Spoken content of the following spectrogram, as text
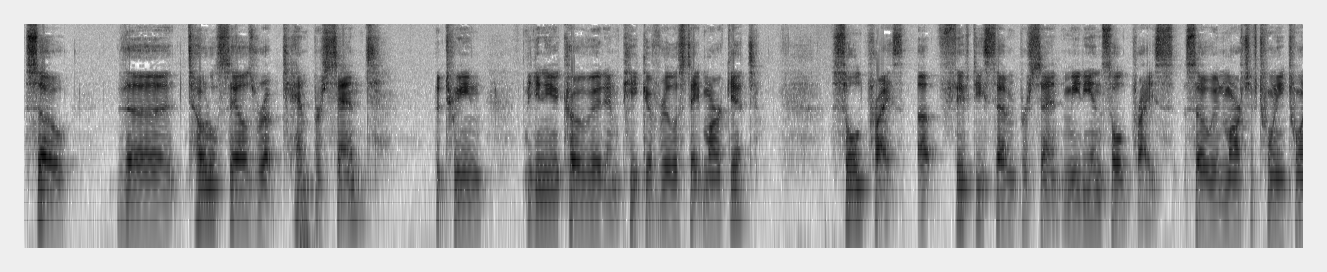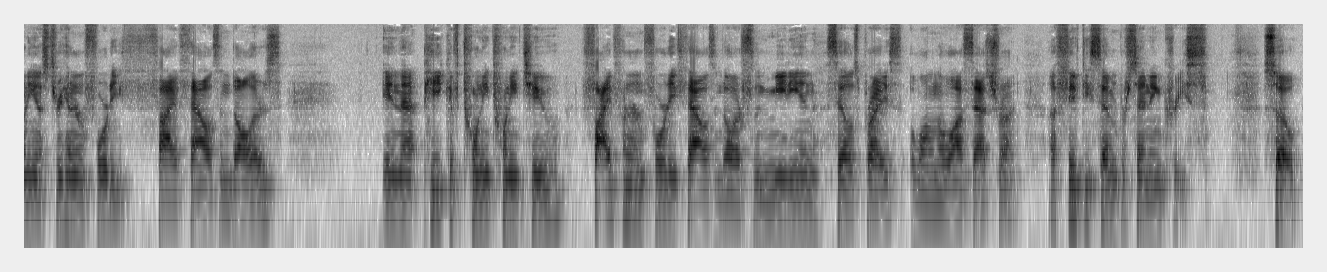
So, the total sales were up 10% between beginning of COVID and peak of real estate market. Sold price up 57%, median sold price. So in March of 2020, it was $345,000. In that peak of 2022, $540,000 for the median sales price along the Wasatch Front, a 57% increase. So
